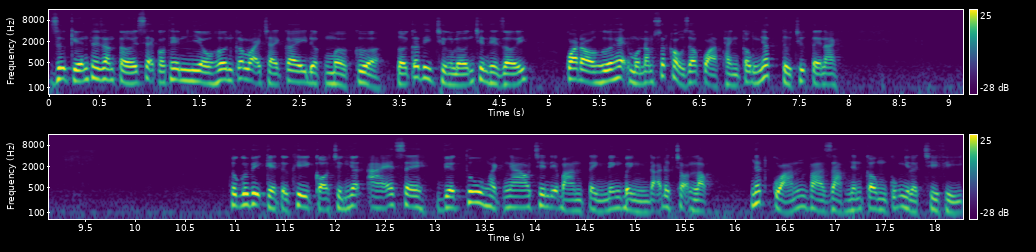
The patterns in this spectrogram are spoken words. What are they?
Dự kiến thời gian tới sẽ có thêm nhiều hơn các loại trái cây được mở cửa tới các thị trường lớn trên thế giới, qua đó hứa hẹn một năm xuất khẩu rau quả thành công nhất từ trước tới nay. Thưa quý vị, kể từ khi có chứng nhận ASC, việc thu hoạch ngao trên địa bàn tỉnh Ninh Bình đã được chọn lọc, nhất quán và giảm nhân công cũng như là chi phí.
